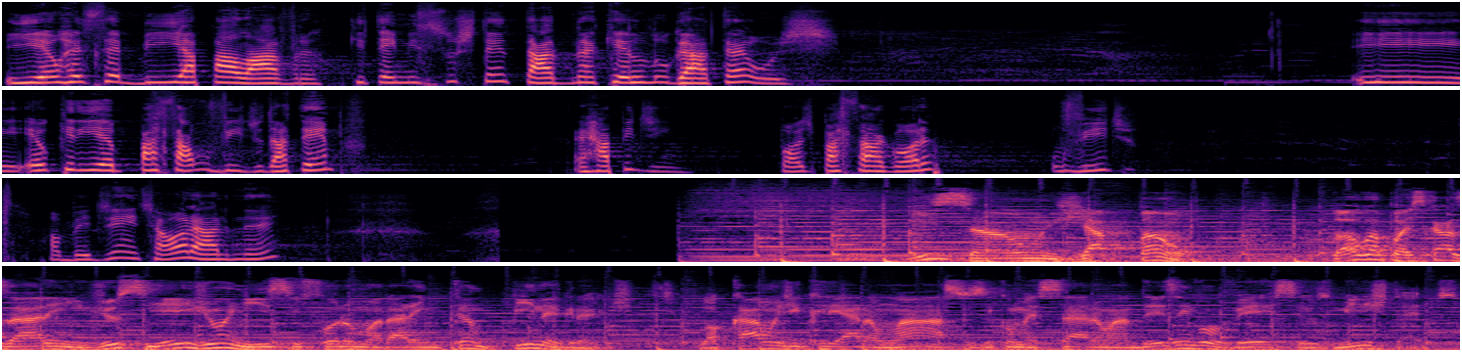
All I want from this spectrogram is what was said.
E eu recebi a palavra que tem me sustentado naquele lugar até hoje. E eu queria passar um vídeo, dá tempo? É rapidinho. Pode passar agora o vídeo. Obediente a horário, né? Missão Japão. Logo após casarem, Jussier e Joanice foram morar em Campina Grande, local onde criaram laços e começaram a desenvolver seus ministérios.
